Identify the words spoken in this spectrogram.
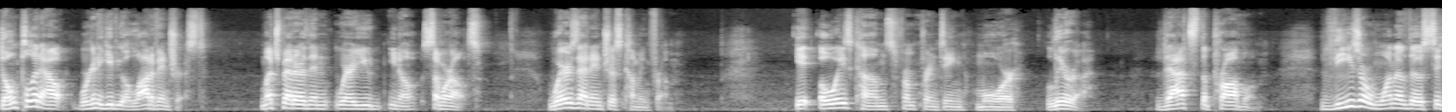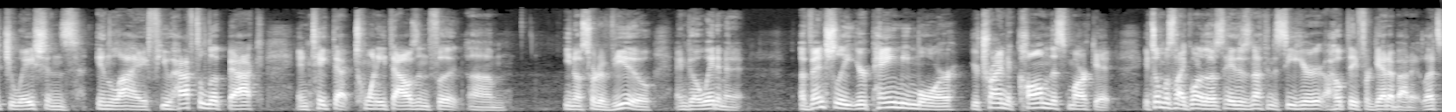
Don't pull it out. We're going to give you a lot of interest, much better than where you you know somewhere else. Where's that interest coming from? It always comes from printing more lira. That's the problem these are one of those situations in life you have to look back and take that 20,000 foot, um, you know, sort of view and go, wait a minute. Eventually, you're paying me more. You're trying to calm this market. It's almost like one of those, hey, there's nothing to see here. I hope they forget about it. Let's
